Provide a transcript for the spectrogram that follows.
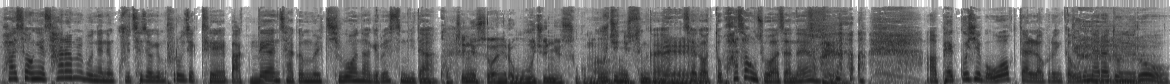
화성에 사람을 보내는 구체적인 프로젝트에 막대한 자금을 지원하기로 했습니다. 국제 뉴스가 아니라 우주 뉴스구만. 우주 뉴스인가요? 네. 제가 또 화성 좋아하잖아요. 아, 195억 달러 그러니까 우리나라 돈으로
